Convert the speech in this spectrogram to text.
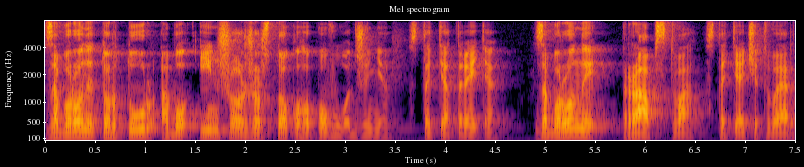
заборони тортур або іншого жорстокого поводження, стаття 3, заборони рабства, стаття 4,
